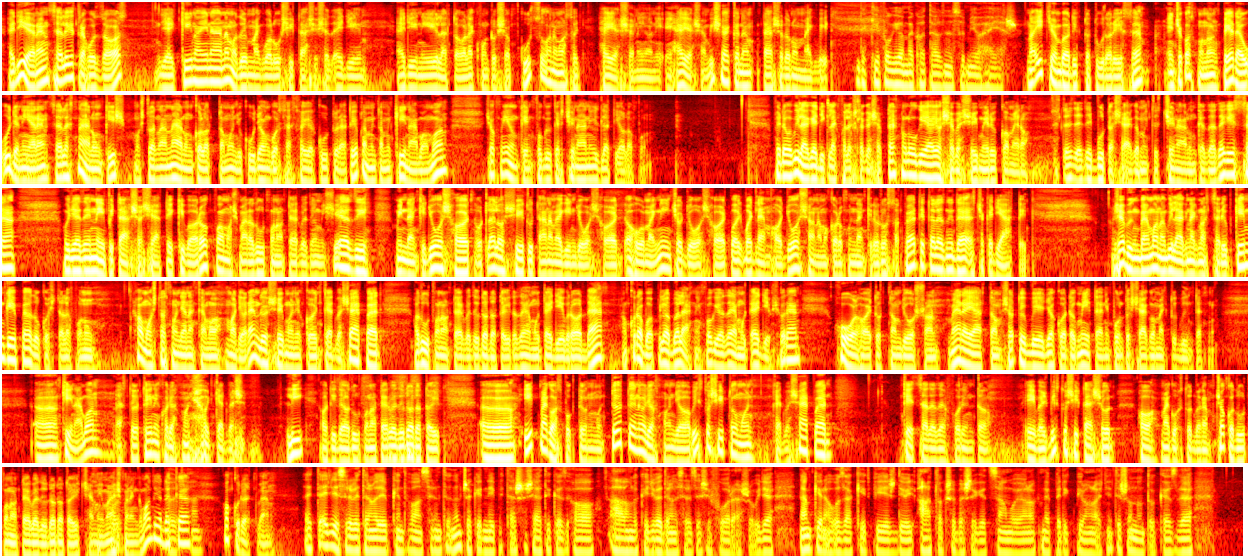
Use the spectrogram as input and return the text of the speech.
Egy ilyen rendszer létrehozza az, ugye egy kínainál nem az önmegvalósítás és az egyén, egyéni élet a legfontosabb kurszó, hanem az, hogy helyesen élni. Én helyesen viselkedem, a társadalom megvéd. De ki fogja meghatározni azt, hogy mi a helyes? Na itt jön be a diktatúra része. Én csak azt mondom, hogy például ugyanilyen rendszer lesz nálunk is, most talán nálunk alatta mondjuk úgy angol száz fehér kultúrát értem, mint ami Kínában van, csak mi önként fogjuk ezt csinálni üzleti alapon. Például a világ egyik legfeleslegesebb technológiája a sebességmérő kamera. Ez, ez egy butaság, amit csinálunk ezzel az egésszel. Ugye ez egy népi társas játék, ki van rakva, most már az útvonal tervezőm is jelzi, mindenki gyors hajt, ott lelassít, utána megint gyors hajt, ahol meg nincs, ott gyors hajt, vagy, vagy nem hagy gyorsan, nem akarok mindenkiről rosszat feltételezni, de ez csak egy játék. A zsebünkben van a világ legnagyszerűbb kémgépe, az okostelefonunk. Ha most azt mondja nekem a magyar rendőrség, mondjuk, hogy kedves Árpád, az útvonaltervező adatait az elmúlt egy évre add át, akkor abban a pillanatban látni fogja az elmúlt egy év során, hol hajtottam gyorsan, merre jártam, stb. gyakorlatilag méternyi pontossággal meg tud büntetni. Kínában ez történik, hogy azt mondja, hogy kedves Li, add ide az útvonaltervező adatait. Itt meg az fog történni, hogy azt mondja a biztosító, hogy kedves Árpád, 200 ezer forint a éves biztosításod, ha megosztod velem csak az útvonaltervező adatait, semmi más, mert engem az érdekel, 50. akkor 50. Egy, egy észrevételem egyébként van, szerintem nem csak egy népi társas játék, ez az államnak egy jövedelemszerzési forrása. Ugye nem kéne hozzá két PhD, hogy átlagsebességet számoljanak, ne pedig pillanatnyit, és onnantól kezdve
